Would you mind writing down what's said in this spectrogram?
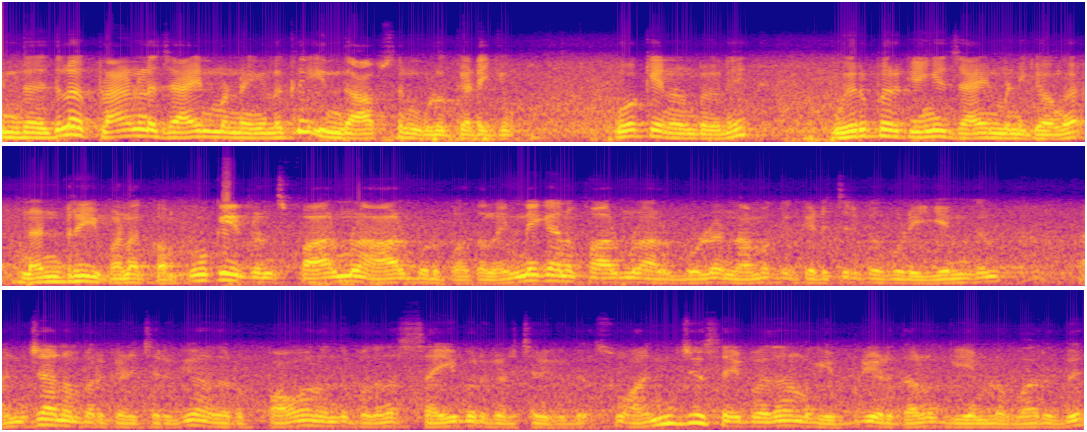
இந்த இதில் பிளானில் ஜாயின் பண்ணவங்களுக்கு இந்த ஆப்ஷன் உங்களுக்கு கிடைக்கும். ஓகே நண்பர்களே விருப்பம் இருக்கீங்க ஜாயின் பண்ணிக்கோங்க. நன்றி வணக்கம். Okay friends formula all board பார்த்தோம் இன்றைக்கான ஃபார்முலா ஆல் போர்டில் நமக்கு கிடைச்சிருக்கக்கூடிய எண்கள் அஞ்சாம் நம்பர் கிடைச்சிருக்கு. அதோட பவர் வந்து பார்த்தோன்னா சைபர் கிடைச்சிருக்குது. ஸோ அஞ்சு சைபர் தான் நமக்கு எப்படி எடுத்தாலும் கேமில் வருது.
